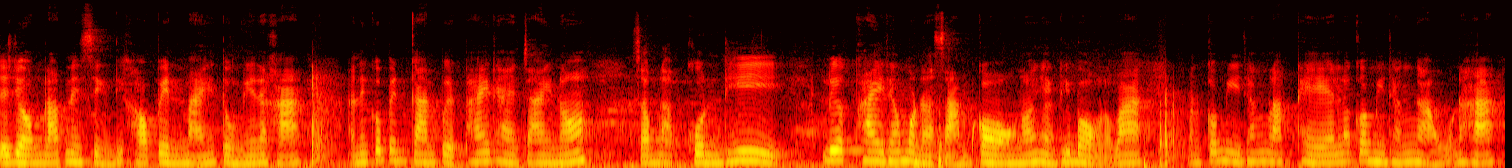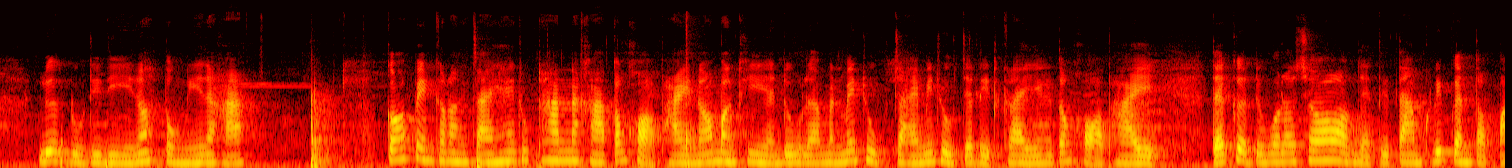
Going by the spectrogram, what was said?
จะยอมรับในสิ่งที่เขาเป็นไหมตรงนี้นะคะ อันนี้ก็เป็นการเปิดไพ่ทายใจเนาะสำหรับคนที่เลือกไพ่ทั้งหมดอะสามกองเนาะอย่างที่บอกแล้วว่า มันก็มีทั้งรักแท้แล้วก็มีทั้งเหงานะคะ เลือกดูดีๆเนาะตรงนี้นะคะ ก็เป็นกำลังใจให้ทุกท่านนะคะ ต้องขออภัยเนาะบางทีดูแล้วมันไม่ถูกใจไม่ถูกจริตใครยังต้องขออภัย แต่เกิดดูว่าเราชอบ อยากติดตามคลิปกันต่อไป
